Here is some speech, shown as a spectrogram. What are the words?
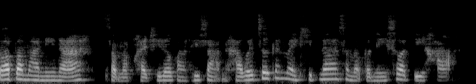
ก็ประมาณนี้นะสำหรับใครที่เลือกกองที่สามนะคะ ไว้เจอกันใหม่คลิปหน้าสำหรับวันนี้สวัสดีค่ะ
